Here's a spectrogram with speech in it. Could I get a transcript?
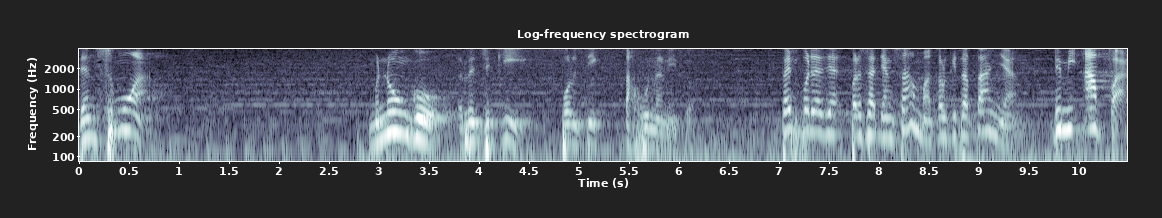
Dan semua menunggu rezeki politik tahunan itu. Tapi pada, saat yang sama kalau kita tanya demi apa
